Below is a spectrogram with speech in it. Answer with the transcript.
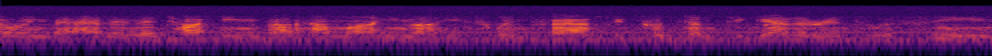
showing that, and then talking about how mahi-mahi swim fast. We put them together into a scene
